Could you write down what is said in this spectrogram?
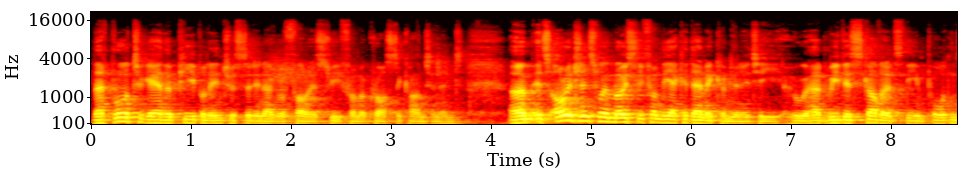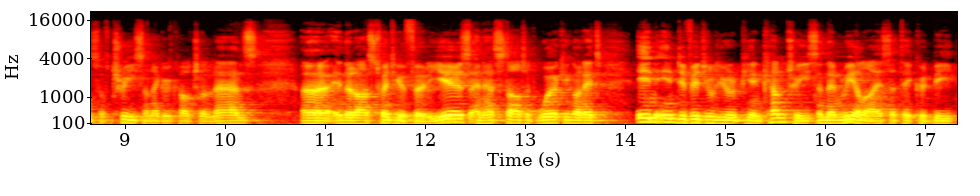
that brought together people interested in agroforestry from across the continent. Um, its origins were mostly from the academic community, who had rediscovered the importance of trees on agricultural lands uh, in the last 20 or 30 years and had started working on it in individual European countries and then realized that they could be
